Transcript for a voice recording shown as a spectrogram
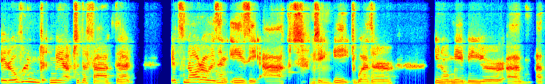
it opened me up to the fact that it's not always an easy act to Mhm. eat. Whether you know maybe you're a, a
